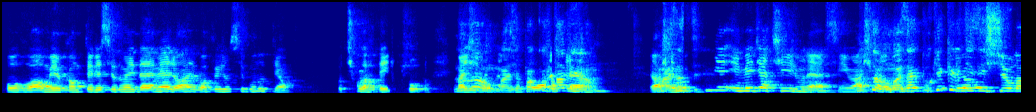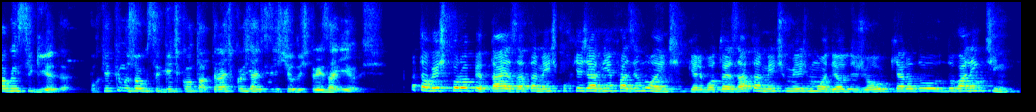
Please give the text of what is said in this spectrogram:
povoar o meio-campo teria sido uma ideia melhor, igual fez no segundo tempo. Eu te cortei, desculpa. Mas, não, não mas é para cortar mesmo. Eu acho mas, que é muito imediatismo, né? Assim, eu acho então, eu... mas aí por que, que ele desistiu logo em seguida? Por que, que no jogo seguinte contra o Atlético ele já desistiu dos três zagueiros? Talvez por optar exatamente porque já vinha fazendo antes, porque ele botou exatamente o mesmo modelo de jogo que era do, do Valentim.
